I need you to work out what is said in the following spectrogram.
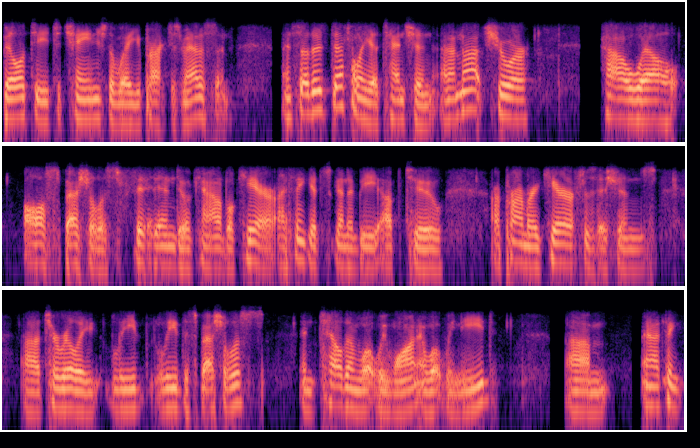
ability to change the way you practice medicine. And so there's definitely a tension, and I'm not sure how well all specialists fit into accountable care. I think it's going to be up to our primary care physicians uh, to really lead lead the specialists and tell them what we want and what we need. Um, and I think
